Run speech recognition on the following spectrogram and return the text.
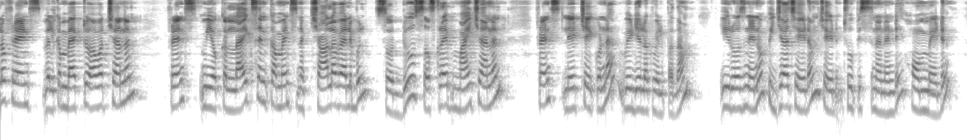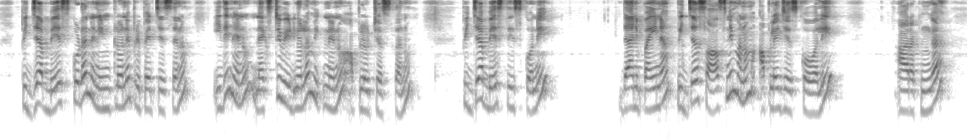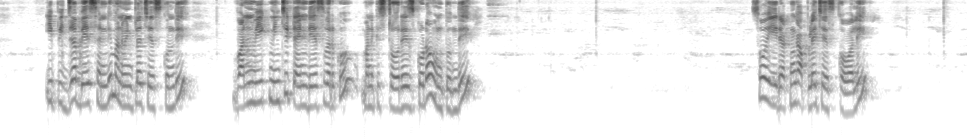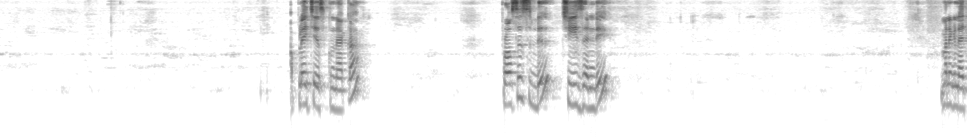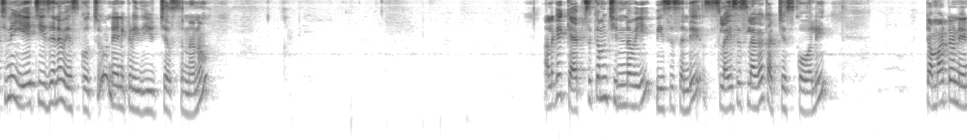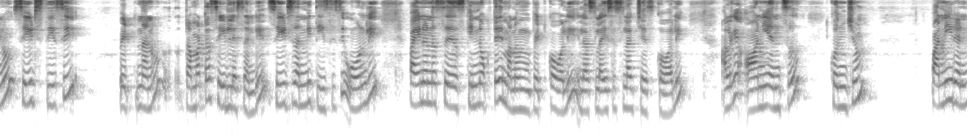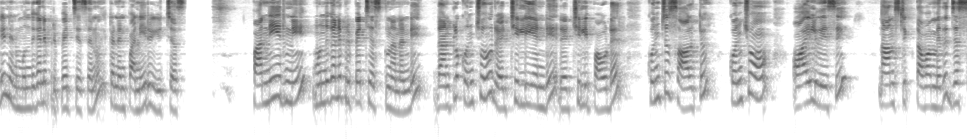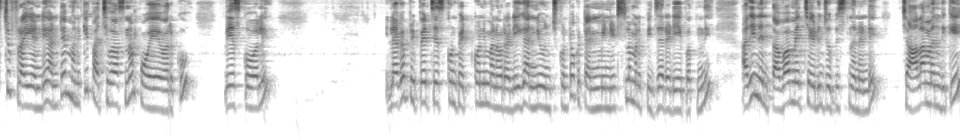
Hello friends welcome back to our channel. Friends మీ యొక్క likes and comments నాకు చాలా valuable so do subscribe my channel. Friends late చేయకుండా వీడియోలోకి వెళ్ళిపోదాం. ఈరోజు నేను పిజ్జా చేయడం చేయడం చూపిస్తున్నానండి హోమ్ మేడ్. పిజ్జా బేస్ కూడా నేను ఇంట్లోనే ప్రిపేర్ చేశాను. ఇది నేను నెక్స్ట్ వీడియోలో మీకు నేను అప్లోడ్ చేస్తాను. పిజ్జా బేస్ తీసుకొని దానిపైన పిజ్జా సాస్ని మనం అప్లై చేసుకోవాలి. ఆ రకంగా ఈ పిజ్జా బేస్ అండి మనం ఇంట్లో చేసుకుంది. వన్ వీక్ నుంచి టెన్ డేస్ వరకు మనకి స్టోరేజ్ కూడా ఉంటుంది. సో ఈ రకంగా అప్లై చేసుకోవాలి. అప్లై చేసుకున్నాక ప్రాసెస్డ్ చీజ్ అండి. మనకి నచ్చిన ఏ చీజ్ అయినా వేసుకోవచ్చు. నేను ఇక్కడ ఇది యూజ్ చేస్తున్నాను. అలాగే క్యాప్సికమ్ చిన్నవి పీసెస్ అండి. స్లైసెస్ లాగా కట్ చేసుకోవాలి. టమాటో నేను సీడ్స్ తీసి పెట్టినాను. టమాటా సీడ్లెస్ అండి. సీడ్స్ అన్నీ తీసేసి ఓన్లీ పైన ఉన్న స్కిన్ ఒకటే మనం పెట్టుకోవాలి. ఇలా స్లైసెస్ లాగా చేసుకోవాలి. అలాగే ఆనియన్స్ కొంచెం పన్నీర్ అండి నేను ముందుగానే ప్రిపేర్ చేశాను. ఇక్కడ నేను పన్నీర్ యూజ్ చేస్తాను పన్నీర్ని ముందుగానే ప్రిపేర్ చేసుకున్నానండి. దాంట్లో కొంచెం రెడ్ చిల్లీ అండి రెడ్ చిల్లీ పౌడర్ కొంచెం సాల్ట్ కొంచెం ఆయిల్ వేసి నాన్ స్టిక్ తవా మీద జస్ట్ ఫ్రై అండి. అంటే మనకి పచ్చివాసన పోయే వరకు వేసుకోవాలి. ఇలాగ ప్రిపేర్ చేసుకొని పెట్టుకొని మనం రెడీగా అన్నీ ఉంచుకుంటే ఒక టెన్ మినిట్స్లో మనకి పిజ్జా రెడీ అయిపోతుంది. అది నేను తవా మీద చేయడం చూపిస్తున్నానండి. చాలామందికి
